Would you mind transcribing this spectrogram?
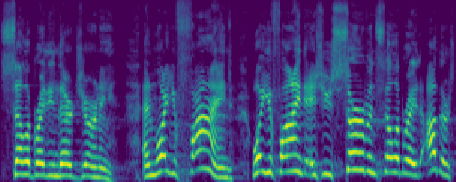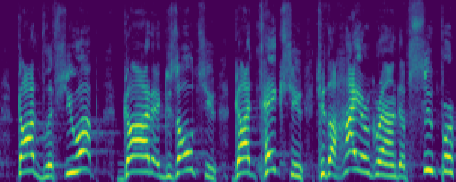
celebrating their journey. And what you find, what you find as you serve and celebrate others, God lifts you up. God exalts you. God takes you to the higher ground of super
